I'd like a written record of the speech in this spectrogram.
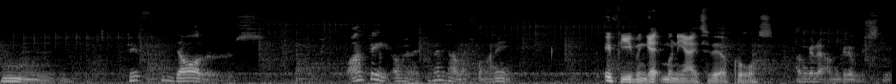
Hmm. Fifty dollars. I think. Okay, it depends how much money. If you even get money out of it, of course. I'm gonna. I'm gonna risk it.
